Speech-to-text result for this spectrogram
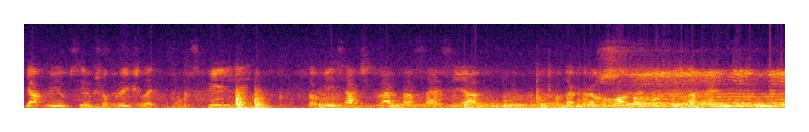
Дякую всім, що прийшли. Спільний. 154 сесія закритою.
